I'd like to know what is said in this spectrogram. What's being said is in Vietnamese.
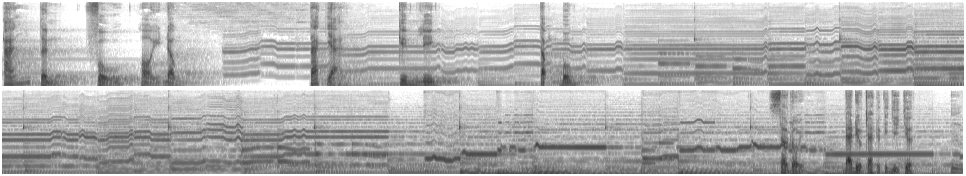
Án tình Phủ Hội Đồng Tác giả Kim Liên Tập 4 Sao rồi? Đã điều tra được cái gì chưa?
